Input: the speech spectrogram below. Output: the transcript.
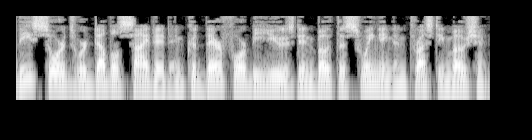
These swords were double-sided and could therefore be used in both the swinging and thrusting motion.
